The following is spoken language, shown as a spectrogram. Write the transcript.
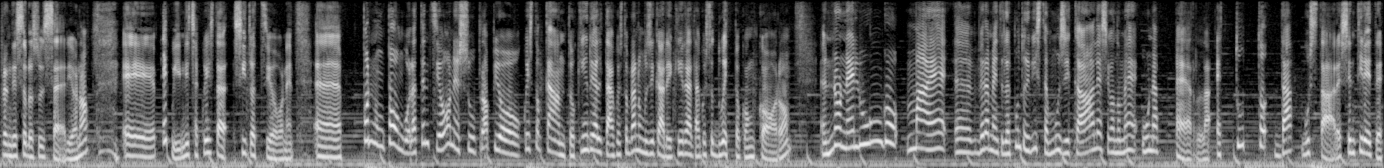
prendessero sul serio, no? E, e quindi c'è questa situazione. Eh, pongo l'attenzione su proprio questo canto che in realtà, questo brano musicale che in realtà questo duetto con coro eh, non è lungo ma è eh, veramente dal punto di vista musicale secondo me una perla, è tutto da gustare, sentirete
